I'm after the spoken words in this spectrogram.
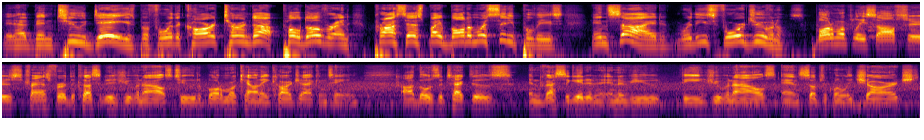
It had been two days before the car turned up, pulled over, and processed by Baltimore City Police. Inside were these four juveniles. Baltimore police officers transferred the custody of juveniles to the Baltimore County carjacking team. Uh, those detectives investigated and interviewed the juveniles and subsequently charged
